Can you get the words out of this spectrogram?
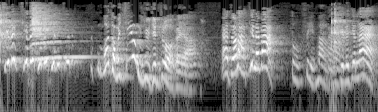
起来，起来，起来，起来！我怎么净遇见这个呀？哎，得了，进来吧。多谢妈妈哎，。进来，进来。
